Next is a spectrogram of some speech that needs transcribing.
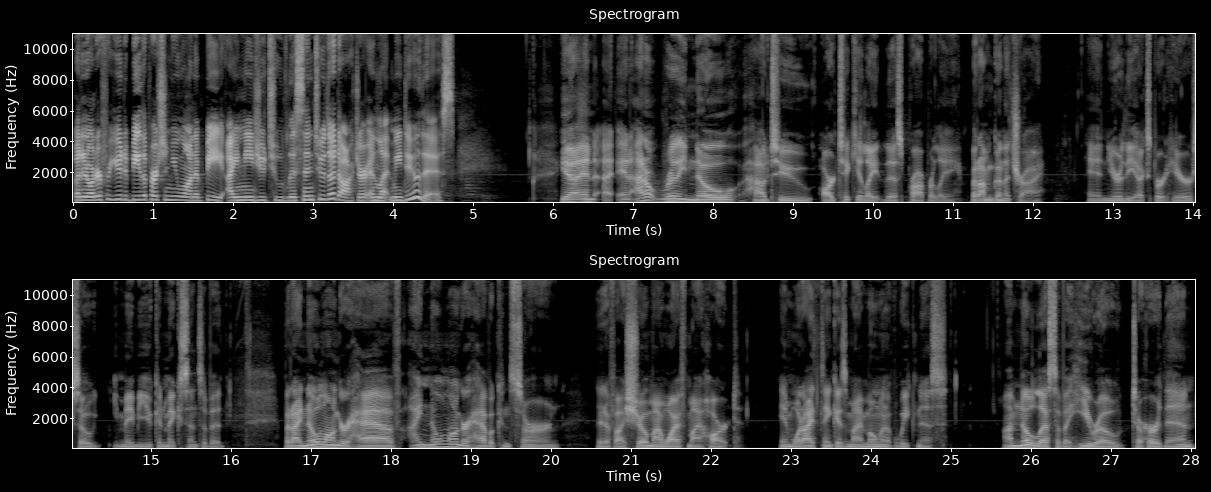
But in order for you to be the person you want to be, I need you to listen to the doctor and let me do this. Yeah, and and I don't really know how to articulate this properly, but I'm gonna try. And you're the expert here, so maybe you can make sense of it. But I no longer have I no longer have a concern that if I show my wife my heart in what I think is my moment of weakness, I'm no less of a hero to her then.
